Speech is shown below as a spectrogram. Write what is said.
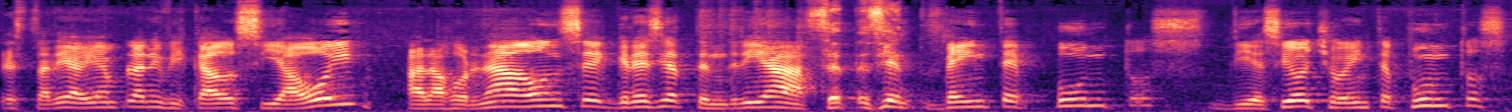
estaría bien planificado. Si a hoy, a la jornada 11, Grecia tendría 700. 20 puntos, 18, 20 puntos,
